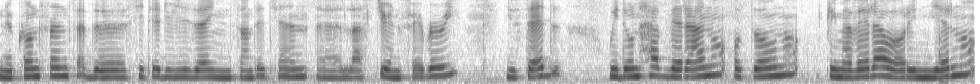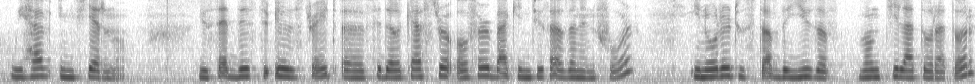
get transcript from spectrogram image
in a conference at the Cité du Design in Saint-Étienne uh, last year in February, you said, we don't have verano, otoño, primavera or invierno, we have infierno. You said this to illustrate a Fidel Castro offer back in 2004 in order to stop the use of ventilator,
